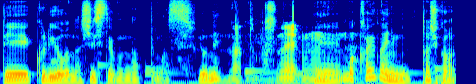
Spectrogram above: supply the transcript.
くるようなシステムになってますよね。なってますね。うん、えー、まあ、海外にも確か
